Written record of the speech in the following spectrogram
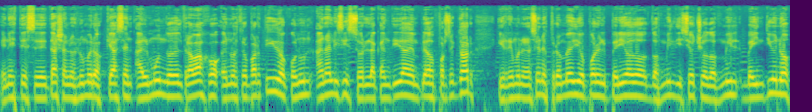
En este se detallan los números que hacen al mundo del trabajo en nuestro partido con un análisis sobre la cantidad de empleados por sector y remuneraciones promedio por el periodo 2018-2021,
